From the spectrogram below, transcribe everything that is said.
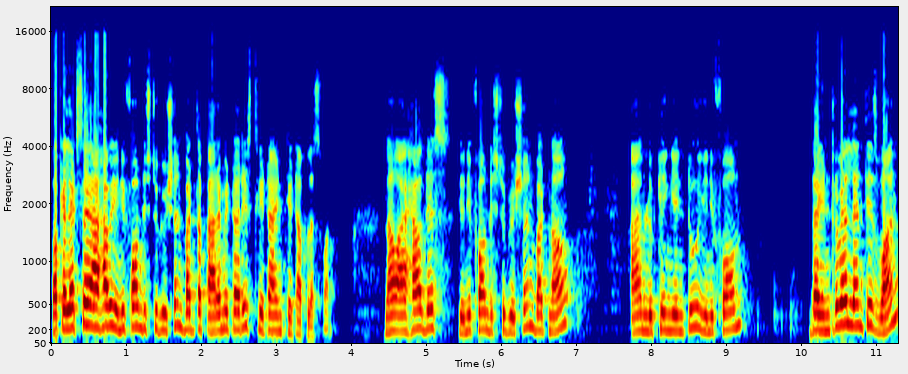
Okay, let us say I have a uniform distribution but the parameter is theta and theta plus 1. Now, I have this uniform distribution but now I am looking into uniform the interval length is 1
